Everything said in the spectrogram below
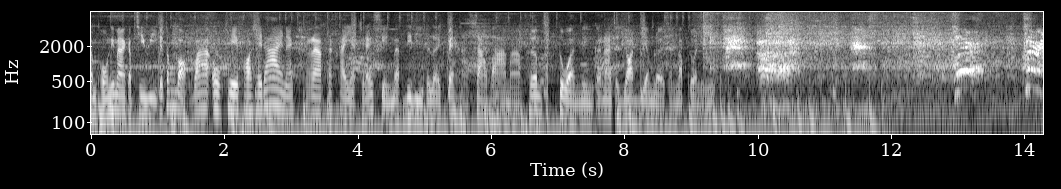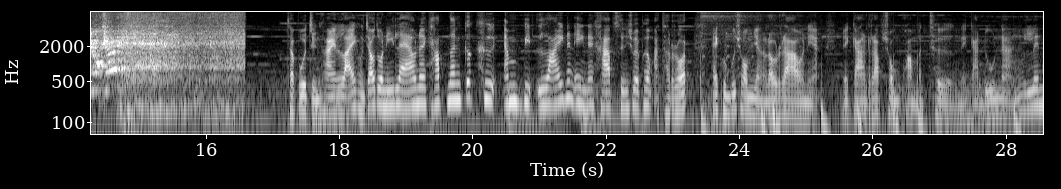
ลำโพงที่มากับทีวีก็ต้องบอกว่าโอเคพอใช้ได้นะครับ ถ้าใครอยากจะได้เสียงแบบดีๆ ไปเลยก็ไปหาซาวบาร์มาเพิ่มสักตัวหนึ่งก็น่าจะยอดเยี่ยมเลยสำหรับตัวนี้ ถ้าพูดถึงไฮไลท์ของเจ้าตัวนี้แล้วนะครับ นั่นก็คือ Ambit Light นั่นเองนะครับ ซึ่งช่วยเพิ่มอรรถรสให้คุณผู้ชมอย่างเราๆเนี่ย ในการรับชมความบันเทิง ในการดูหนังเล่น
